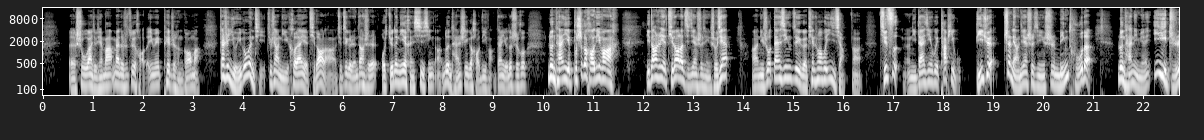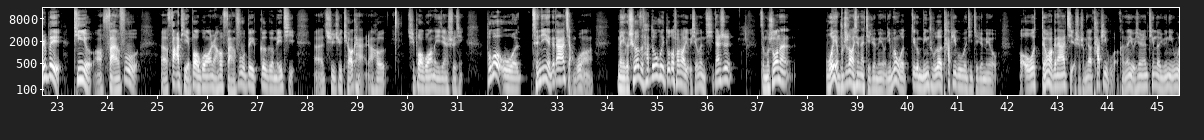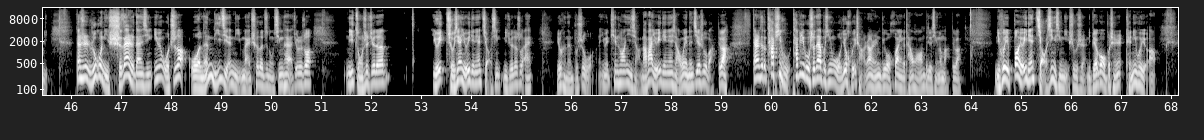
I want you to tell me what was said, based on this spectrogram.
呃，十五万九千八卖的是最好的，因为配置很高嘛。但是有一个问题，就像你后来也提到了啊，就这个人当时，我觉得你也很细心啊。论坛是一个好地方，但有的时候论坛也不是个好地方啊。你当时也提到了几件事情，首先啊，你说担心这个天窗会异响啊，其次你担心会塌屁股。的确，这两件事情是名图的论坛里面一直被听友啊反复呃发帖曝光，然后反复被各个媒体呃去去调侃，然后。去曝光的一件事情，不过我曾经也跟大家讲过啊，每个车子它都会多多少少有一些问题，但是怎么说呢，我也不知道现在解决没有。你问我这个名图的塌屁股问题解决没有？我我等会儿跟大家解释什么叫塌屁股，可能有些人听得云里雾里。但是如果你实在是担心，因为我知道我能理解你买车的这种心态，就是说你总是觉得有一首先有一点点侥幸，你觉得说哎，有可能不是我，因为天窗异响，哪怕有一点点响我也能接受吧，对吧？但是这个塌屁股，塌屁股实在不行，我就回厂让人给我换一个弹簧不就行了嘛，对吧？你会抱有一点侥幸心理，是不是？你不要跟我不承认，肯定会有啊。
